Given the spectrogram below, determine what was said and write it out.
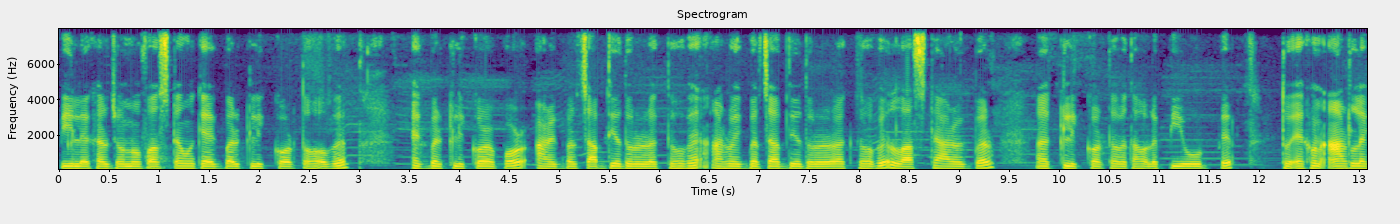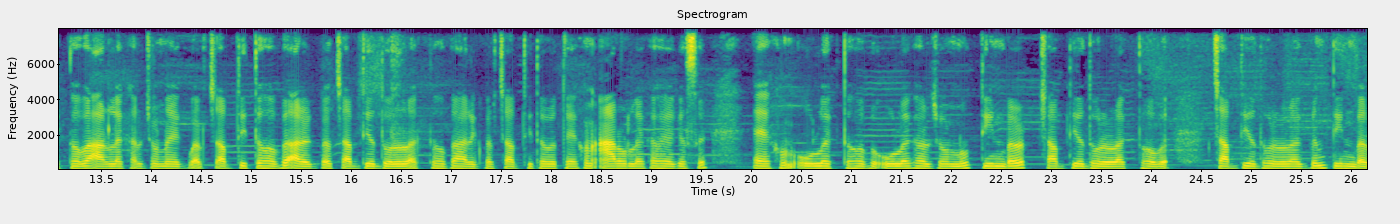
পি লেখার জন্য ফার্স্টে আমাকে একবার ক্লিক করতে হবে। একবার ক্লিক করার পর আরেকবার চাপ দিয়ে ধরে রাখতে হবে, আরও একবার চাপ দিয়ে ধরে রাখতে হবে লাস্টে আরও একবার ক্লিক করতে হবে, তাহলে পি উঠবে। তো এখন আর লিখতে হবে, আর লেখার জন্য একবার চাপ দিতে হবে আরেকবার চাপ দিয়ে ধরে রাখতে হবে আরেকবার চাপ দিতে হবে। তো এখন আরও লেখা হয়ে গেছে, এখন ও লিখতে হবে। ও লেখার জন্য তিনবার চাপ দিয়ে ধরে রাখতে হবে। চাপ দিয়ে ধরে রাখবেন তিনবার,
